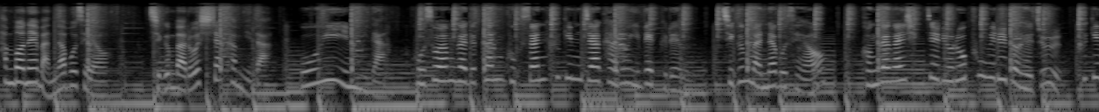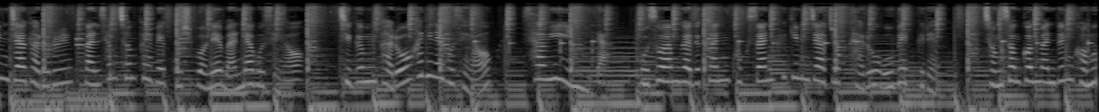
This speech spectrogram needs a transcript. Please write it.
한 번에 만나보세요. 지금 바로 시작합니다. 5위입니다. 고소함 가득한 국산 흑임자 가루 200g. 지금 만나보세요. 건강한 식재료로 풍미를 더해줄 흑임자 가루를 13,890원에 만나보세요. 지금 바로 확인해보세요. 4위입니다. 고소함 가득한 국산 흑임자족 가루 500g. 정성껏 만든 검은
